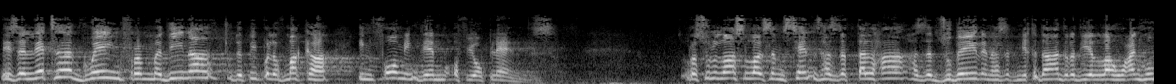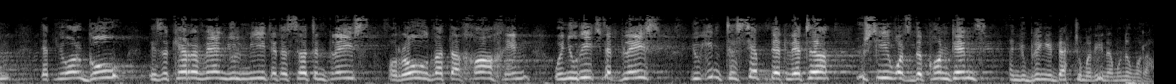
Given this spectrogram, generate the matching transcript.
There's a letter going from Medina to the people of Makkah informing them of your plans. Rasulullah sallallahu sends Hazrat Talha, Hazrat Zubair and Hazrat Miqdad radiallahu anhum that you all go, there's a caravan, you'll meet at a certain place, Rawdata Khakhin. When you reach that place, you intercept that letter, you see what's the contents, and you bring it back to Medina Munawwara.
